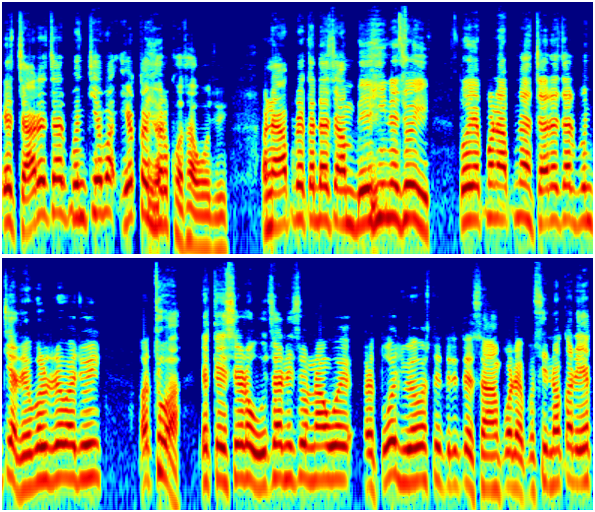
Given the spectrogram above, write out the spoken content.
એ ચારે ચાર પંચિયામાં એક જ હરખો થવો જોઈએ. અને આપણે કદાચ આમ બેહીને જોઈ, તો એ પણ આપણે ચારે ચાર પંચિયા રેવલ રહેવા જોઈએ અથવા એ કઈ શેડો ઊંચા નીચો ના હોય તો જ વ્યવસ્થિત રીતે સાહ પડે. પછી નકર એક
